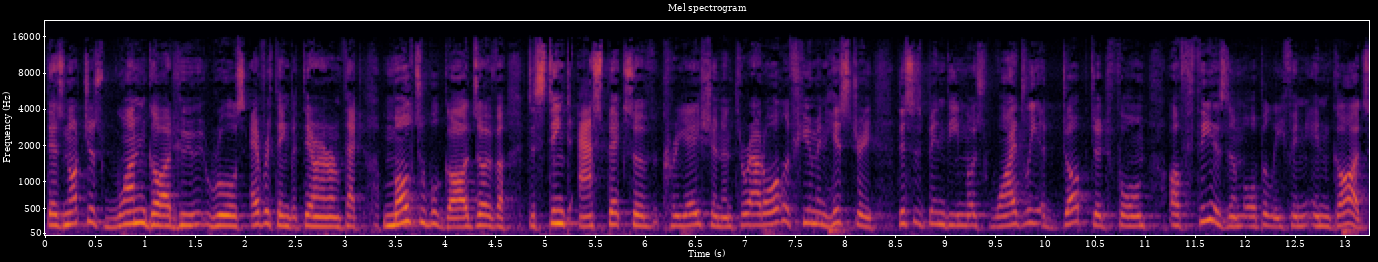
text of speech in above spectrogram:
there's not just one God who rules everything, but there are, in fact, multiple gods over distinct aspects of creation. And throughout all of human history, this has been the most widely adopted form of theism or belief in, in gods,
